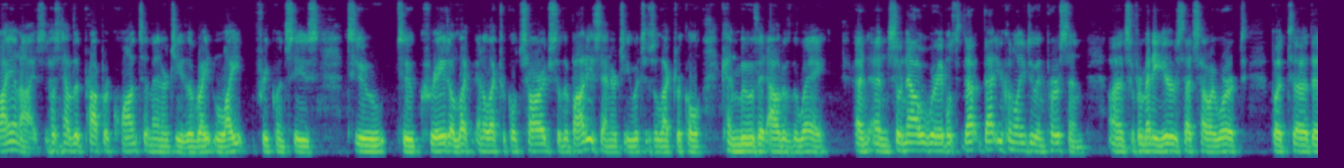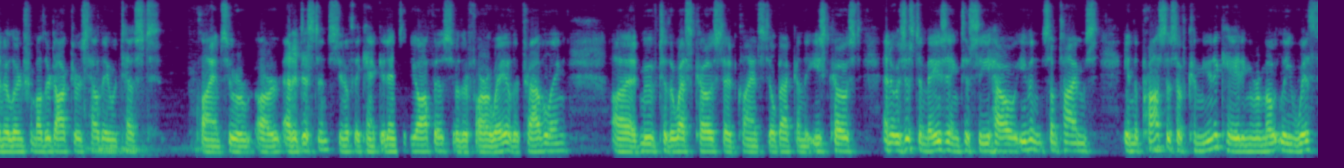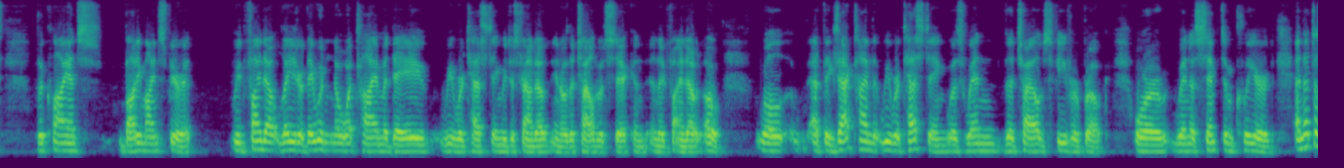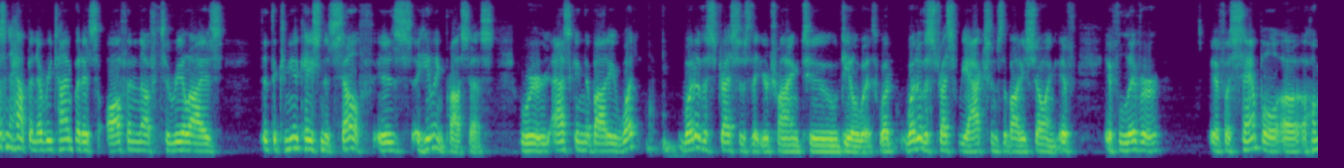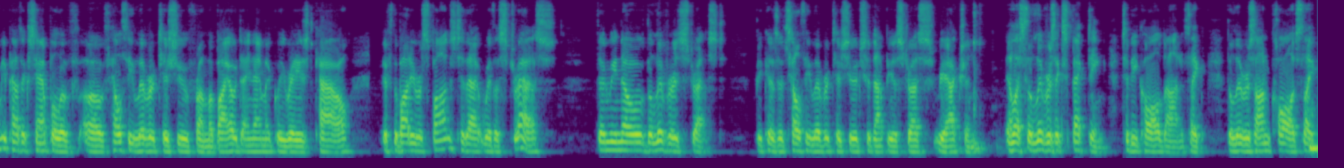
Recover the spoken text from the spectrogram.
ionized. It doesn't have the proper quantum energy, the right light frequencies to to create ele- an electrical charge so the body's energy which is electrical can move it out of the way. And and so now we're able to that that you can only do in person. Uh, so for many years that's how i worked. But uh, then i learned from other doctors how they would test clients who are, are at a distance you know if they can't get into the office or they're far away or they're traveling uh, I'd moved to the West Coast, had clients still back on the East Coast. And it was just amazing to see how, even sometimes in the process of communicating remotely with the client's body, mind, spirit, we'd find out later they wouldn't know what time of day we were testing. We just found out, you know, the child was sick, and, and they'd find out, oh, well, at the exact time that we were testing was when the child's fever broke or when a symptom cleared. And that doesn't happen every time, but it's often enough to realize that the communication itself is a healing process. We're asking the body, what what are the stresses that you're trying to deal with? What what are the stress reactions the body's showing? If if liver if a sample, a homeopathic sample of, of healthy liver tissue from a biodynamically raised cow if the body responds to that with a stress, then we know the liver is stressed because it's healthy liver tissue. It should not be a stress reaction unless the liver's expecting to be called on. It's like the liver's on call. It's like,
